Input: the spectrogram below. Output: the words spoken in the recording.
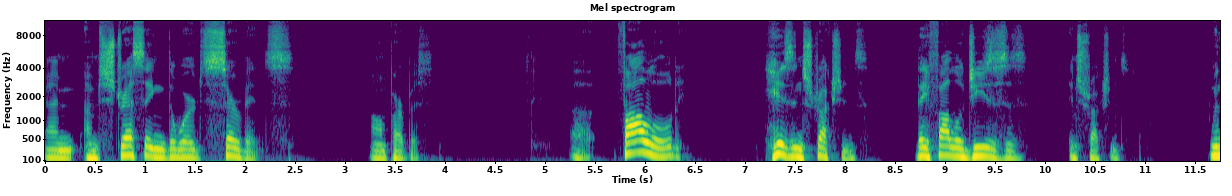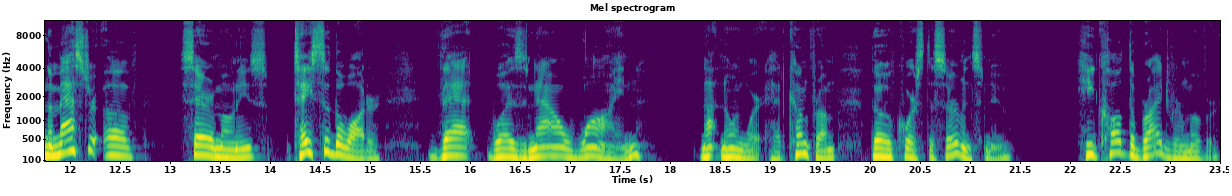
I'm, I'm stressing the word servants on purpose, uh, followed his instructions. They followed Jesus' instructions. When the master of ceremonies tasted the water that was now wine, not knowing where it had come from, though of course the servants knew, he called the bridegroom over.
